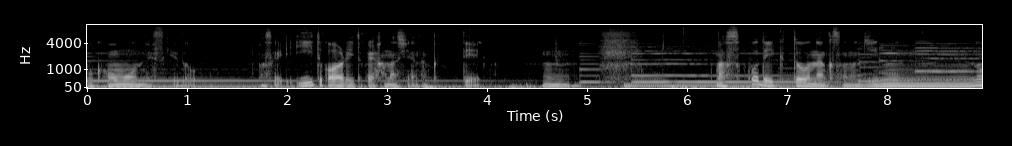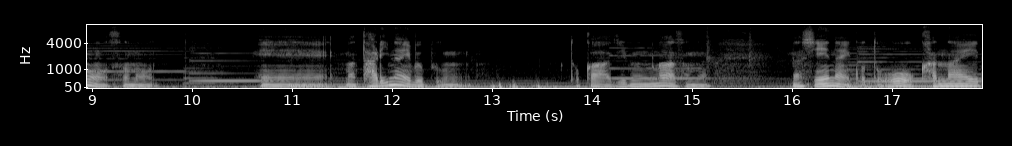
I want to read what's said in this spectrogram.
僕は思うんですけど、まあ、それいいとか悪いとかいう話じゃなくってうん。まあそこでいくとなんかその自分のそのえー、まあ、足りない部分とか自分がその成し得ないことを叶え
